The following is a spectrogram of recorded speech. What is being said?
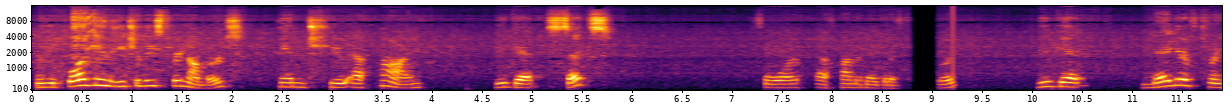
When you plug in each of these three numbers into f prime, you get 6 for f prime of negative 3. You get negative 3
